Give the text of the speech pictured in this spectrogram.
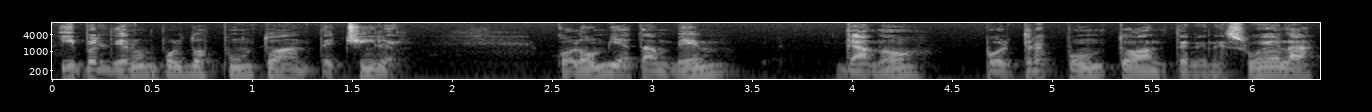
y perdieron por dos puntos ante Chile. Colombia también ganó por tres puntos ante Venezuela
